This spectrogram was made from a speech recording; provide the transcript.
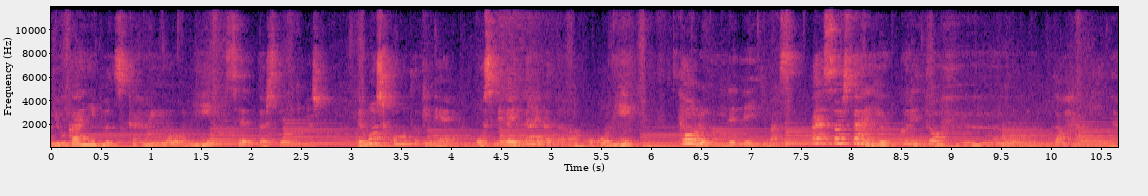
床にぶつかるようにセットしていきましょう。でもしこの時ねお尻が痛い方はここにタオル入れていきます。はいそしたらゆっくりとふーっと吐きながら。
